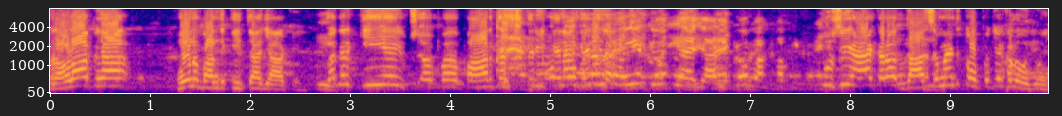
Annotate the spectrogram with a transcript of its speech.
ਰੌਲਾ ਪਿਆ ਹੁਣ ਬੰਦ ਕੀਤਾ ਜਾ ਕੇ। ਮਗਰ ਕੀ ਇਹ ਸ- ਪ- ਪਾਰਦਰਸ਼ ਤਰੀਕੇ ਨਾਲ ਕਿਹੜੀ ਕਿਉਂ ਕਿਹਾ ਜਾ ਰਿਹਾ? ਕਿਉਂ ਤੁਸੀਂ ਐ ਕਰੋ 10 ਮਿੰਟ ਧੁੱਪ 'ਚ ਖਲੋ ਜਾਓ।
